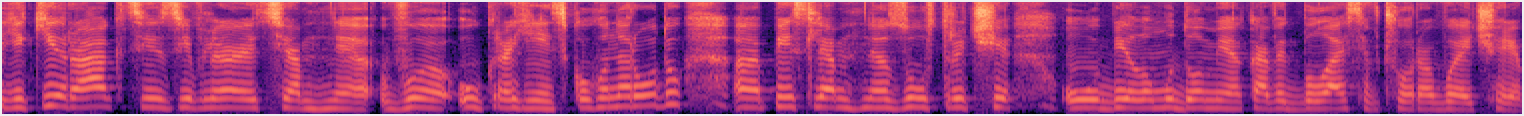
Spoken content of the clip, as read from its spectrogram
які реакції з'являються в українського народу після зустрічі у Білому домі, яка відбулася вчора ввечері.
